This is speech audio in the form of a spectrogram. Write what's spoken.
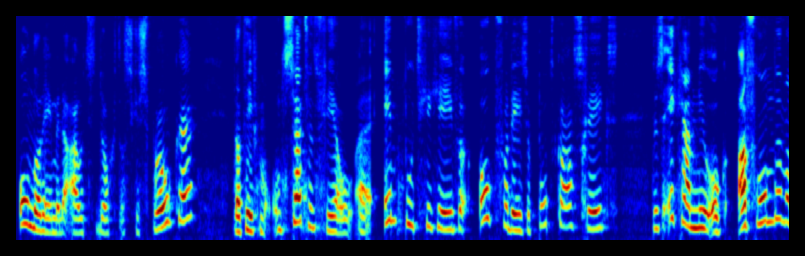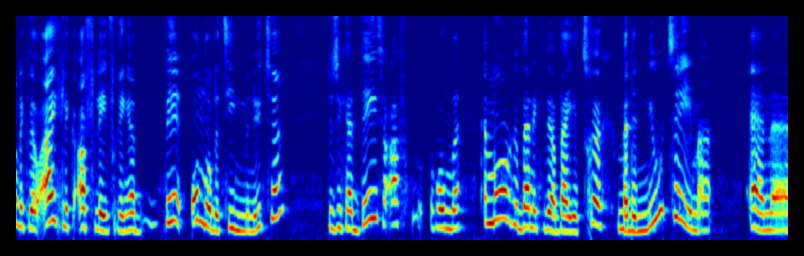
ondernemende oudste dochters gesproken. Dat heeft me ontzettend veel uh, input gegeven, ook voor deze podcastreeks. Dus ik ga hem nu ook afronden, want ik wil eigenlijk afleveringen onder de 10 minuten. Dus ik ga deze afronden en morgen ben ik weer bij je terug met een nieuw thema. En uh,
